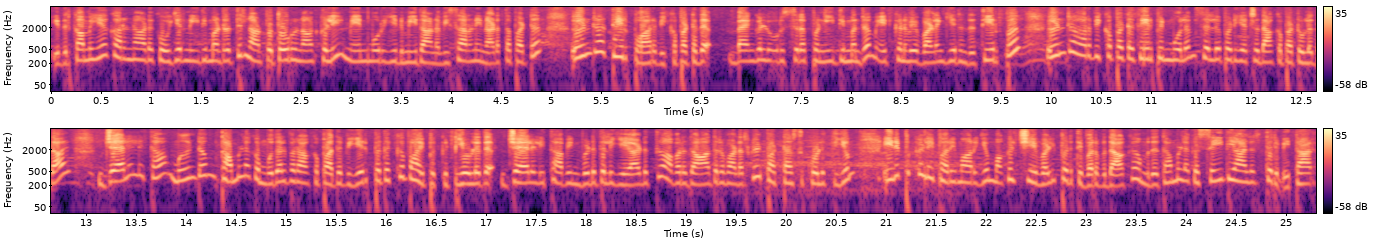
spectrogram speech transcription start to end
இதற்கமைய கர்நாடக உயர்நீதிமன்றத்தில் நாற்பத்தோரு நாட்களில் மேன்முறையீடு மீதான விசாரணை நடத்தப்பட்டு இன்று தீர்ப்பு அறிவிக்கப்பட்டது. பெங்களூரு சிறப்பு நீதிமன்றம் ஏற்கனவே வழங்கியிருந்த தீர்ப்பு இன்று அறிவிக்கப்பட்ட தீர்ப்பின் மூலம் செல்லுபடியற்றதாக்கப்பட்டுள்ளதால் ஜெயலலிதா மீண்டும் தமிழக முதல்வராக பதவியேற்பதற்கு வாய்ப்பு கிட்டியுள்ளது. ஜெயலலிதாவின் விடுதலையை அடுத்து அவரது ஆதரவாளர்கள் பட்டாசு கொளுத்தியும் இனிப்புகளை பரிமாறியும் மகிழ்ச்சியை வெளிப்படுத்தி வருவதாக எமது தமிழக செய்தியாளர் தெரிவித்தார்.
